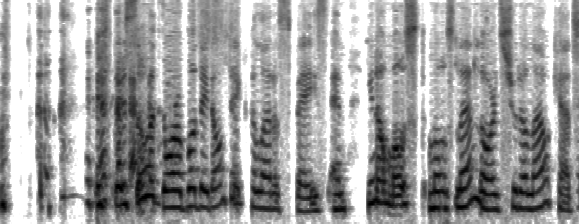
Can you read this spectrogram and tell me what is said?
if they're so adorable. They don't take a lot of space. And, you know, most, most landlords should allow cats.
